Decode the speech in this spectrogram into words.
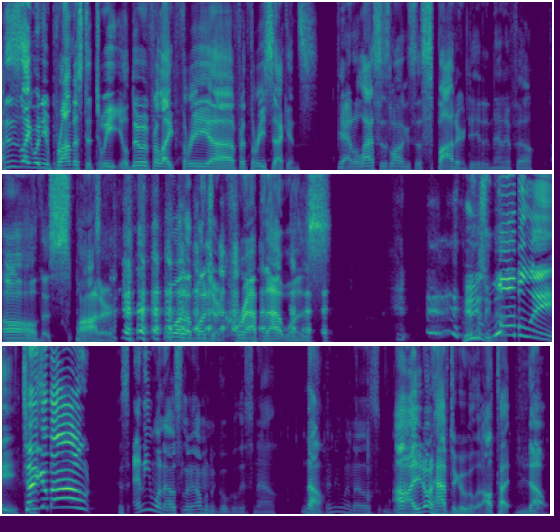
This is like when you promise to tweet. You'll do it for like three uh for three seconds. Yeah, it'll last as long as the spotter did in NFL. Oh, the spotter. what a bunch of crap that was. He's wobbly. Take him out. Is anyone else? I'm going to Google this now. No. Anyone else? Uh, you don't have to Google it. I'll type no.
